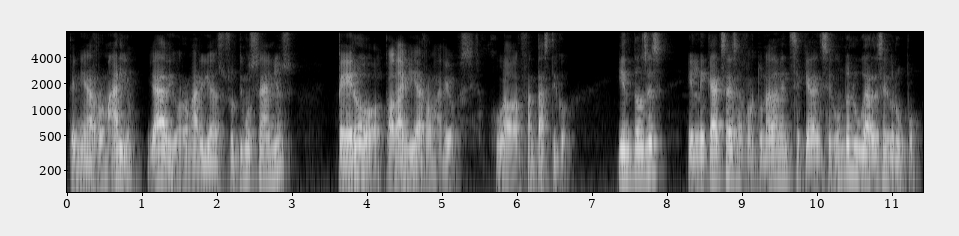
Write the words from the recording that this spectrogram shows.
tenía a Romario, ya digo, Romario ya en sus últimos años, pero todavía Romario, pues era un jugador fantástico. Y entonces el Necaxa desafortunadamente se queda en segundo lugar de ese grupo,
